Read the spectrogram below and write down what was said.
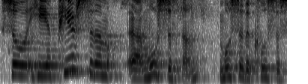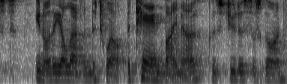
So he appears to them, uh, most of them, most of the closest, you know, the 11, the 12, the 10 by now, because Judas is gone.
